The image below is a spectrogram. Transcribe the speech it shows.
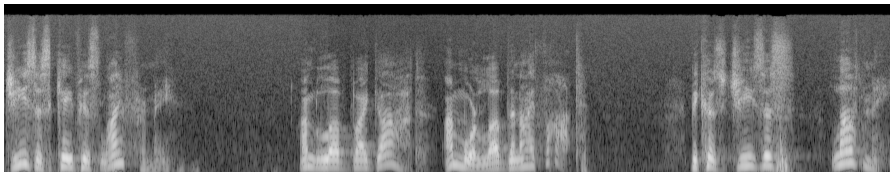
Jesus gave his life for me. I'm loved by God. I'm more loved than I thought because Jesus loved me.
